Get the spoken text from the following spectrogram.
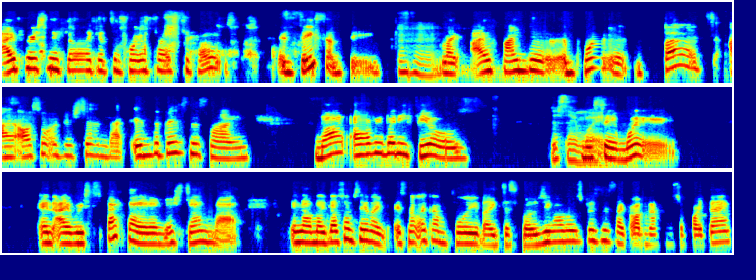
I personally feel like it's important for us to post and say something. Mm-hmm. Like I find it important, but I also understand that in the business line, not everybody feels the same the way. same way, and I respect that and understand that. And I'm like, that's what I'm saying. Like, it's not like I'm fully like disclosing all those business. Like, oh, I'm not going to support them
